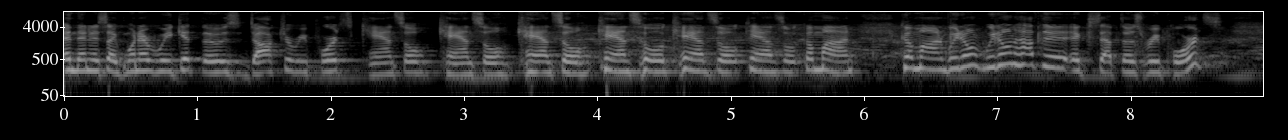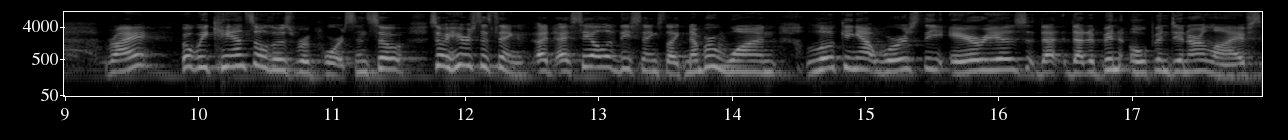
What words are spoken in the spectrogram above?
And then it's like whenever we get those doctor reports, cancel, cancel, cancel, cancel, cancel, cancel. Come on, come on. We don't we don't have to accept those reports right? But we cancel those reports. And so, so here's the thing. I, I, say all of these things like number one, looking at where's the areas that, that have been opened in our lives,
